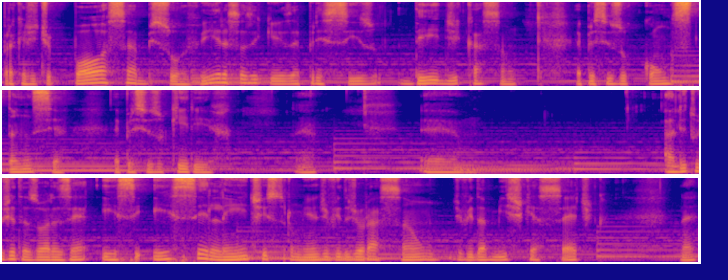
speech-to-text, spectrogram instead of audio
para que a gente possa absorver essas riquezas, é preciso dedicação, é preciso constância, é preciso querer. Né? É... A liturgia das horas é esse excelente instrumento de vida de oração, de vida mística e ascética, né?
